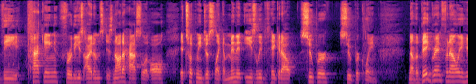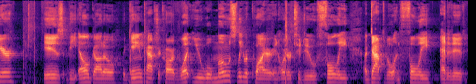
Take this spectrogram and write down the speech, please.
The packing for these items is not a hassle at all. It took me just like a minute easily to take it out. Super, super clean. Now the big grand finale here is the Elgato, the game capture card, what you will mostly require in order to do fully adaptable and fully edited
